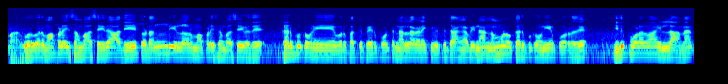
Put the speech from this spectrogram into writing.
ஒருவர் மாப்பிள்ளை சம்பா செய்தால் அதே தொடர்ந்து எல்லோரும் மாப்பிள்ளை சம்பா செய்வது. கருப்பு கவுனி ஒரு பத்து பேர் போட்டு நல்ல விலைக்கு விற்றுட்டாங்க அப்படின்னா நம்மளும் கருப்பு கவுனியே போடுறது. இது போலலாம் இல்லாமல்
